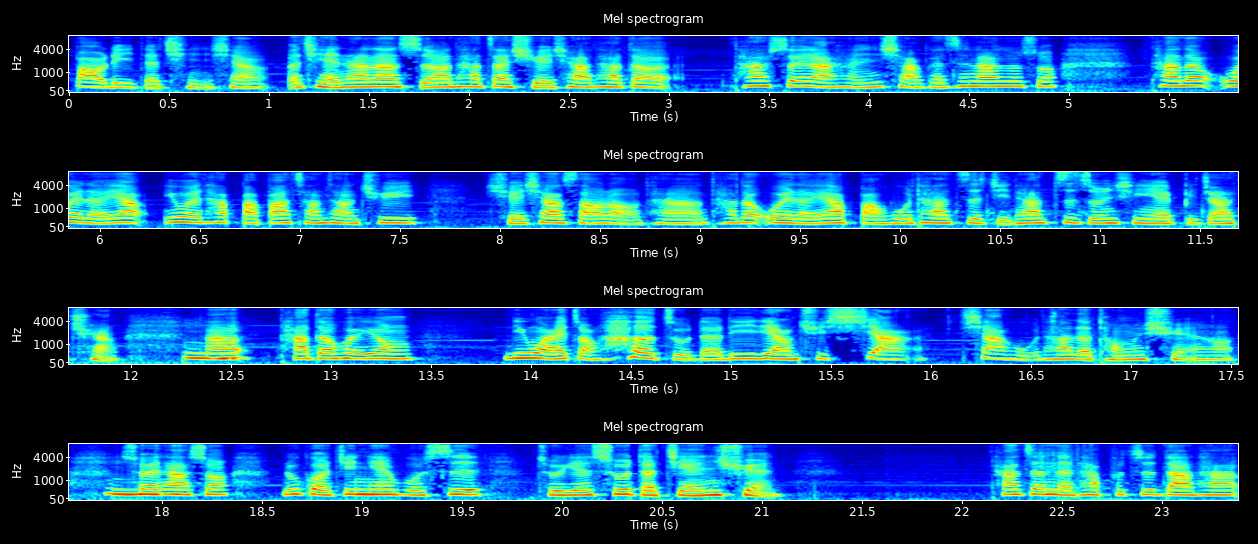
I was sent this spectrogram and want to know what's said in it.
暴力的倾向，而且他那时候他在学校，他的他虽然很小，可是他就说，他都为了要，因为他爸爸常常去。学校骚扰他，他都为了要保护他自己，他自尊心也比较强，他他都会用另外一种贺主的力量去吓吓唬他的同学哈。所以他说，如果今天不是主耶稣的拣选，他真的他不知道他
